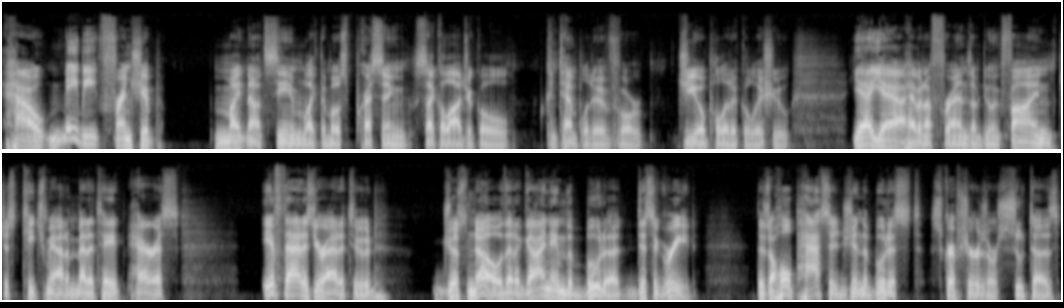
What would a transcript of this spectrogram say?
how maybe friendship might not seem like the most pressing psychological, contemplative, or geopolitical issue. Yeah, yeah, I have enough friends. I'm doing fine. Just teach me how to meditate, Harris. If that is your attitude, just know that a guy named the Buddha disagreed. There's a whole passage in the Buddhist scriptures or suttas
